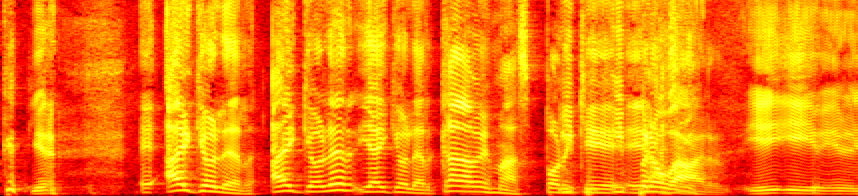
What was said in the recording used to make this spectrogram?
qué bien. Eh, hay que oler, hay que oler y hay que oler cada vez más. Porque, y, y eh, probar. Y, y-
